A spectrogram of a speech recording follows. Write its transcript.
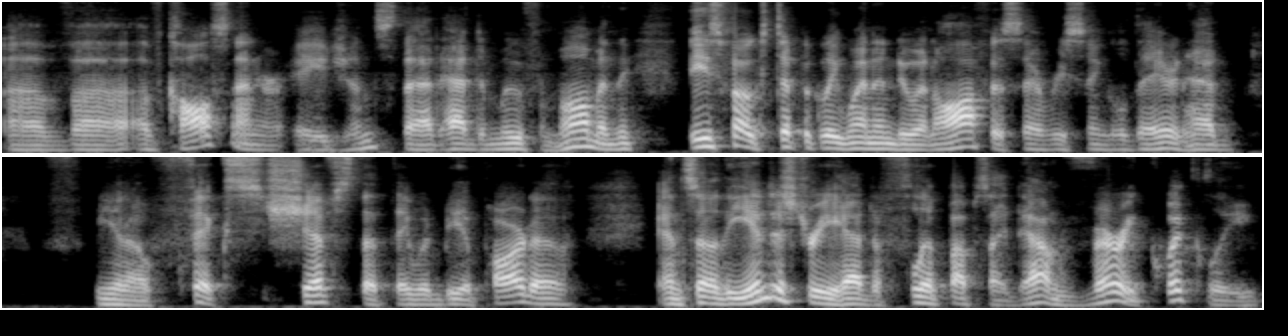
of, uh, of call center agents that had to move from home. And the, these folks typically went into an office every single day and had, you know, fixed shifts that they would be a part of. And so the industry had to flip upside down very quickly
